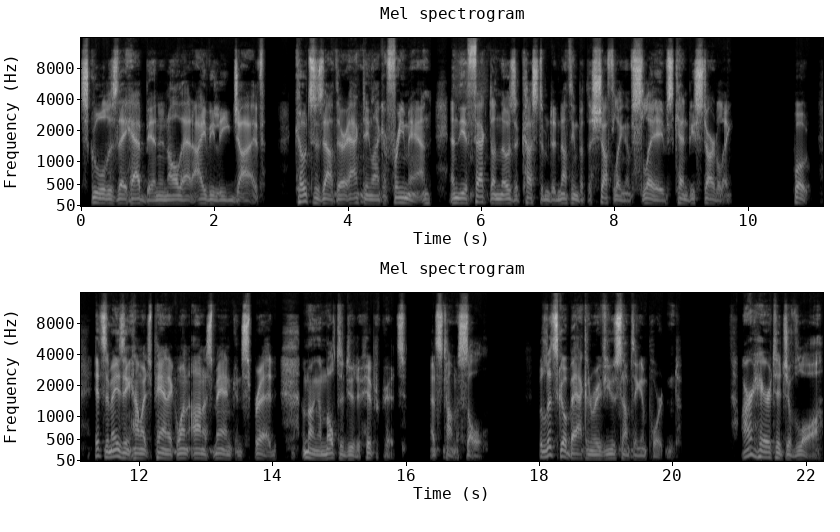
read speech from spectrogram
schooled as they have been in all that Ivy League jive. Coates is out there acting like a free man, and the effect on those accustomed to nothing but the shuffling of slaves can be startling. Quote, It's amazing how much panic one honest man can spread among a multitude of hypocrites. That's Thomas Sowell. But let's go back and review something important. Our heritage of law,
